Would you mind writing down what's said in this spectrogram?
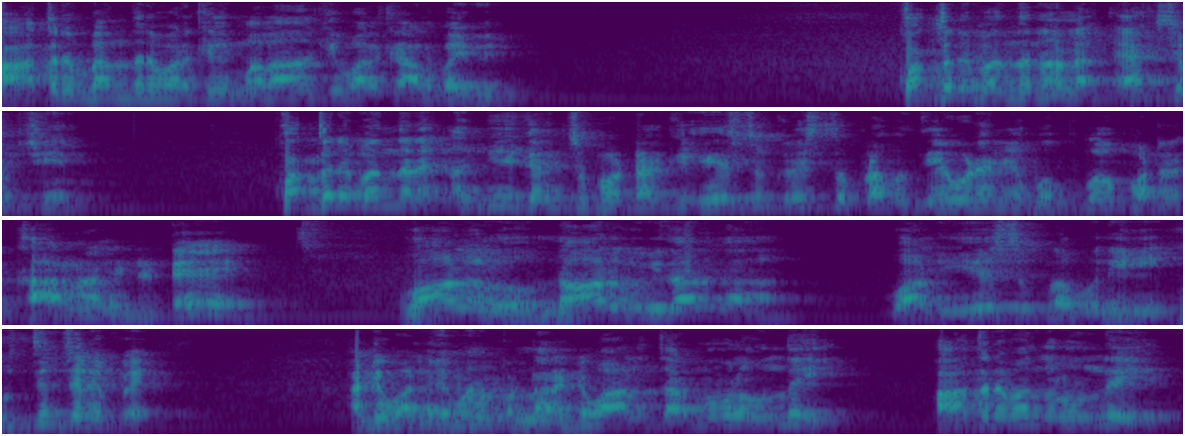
పాత నిబంధన వరకే మలాకి వరకే వాళ్ళ బైబిల్. కొత్త నిబంధన అలా యాక్సెప్ట్ చేయరు. కొత్త నిబంధన అంగీకరించుకోవటానికి యేసుక్రీస్తు ప్రభు దేవుడని ఒప్పుకోకపోవటానికి కారణాలు ఏంటంటే వాళ్ళలో నాలుగు విధాలుగా వాళ్ళు యేసు ప్రభుని గుర్తించలేకపోయారు. అంటే వాళ్ళు ఏమనుకున్నారంటే వాళ్ళ ధర్మంలో ఉంది పాత నిబంధనలు ఉంది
